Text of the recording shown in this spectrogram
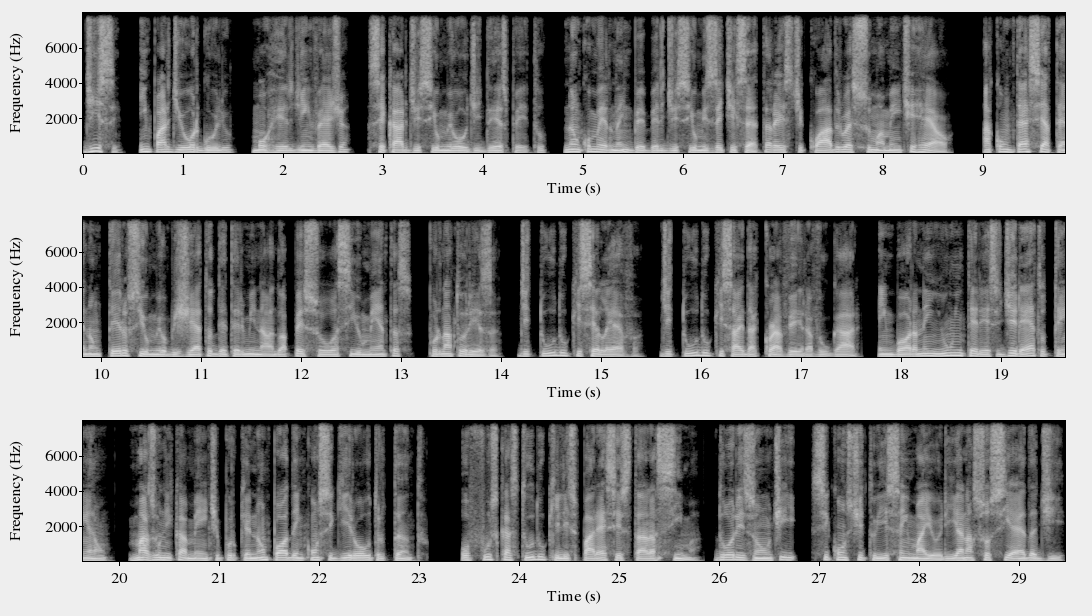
Disse, em par de orgulho, morrer de inveja, secar de ciúme ou de despeito, não comer nem beber de ciúmes, etc. Este quadro é sumamente real. Acontece até não ter o ciúme objeto determinado a pessoas ciumentas, por natureza, de tudo o que se eleva, de tudo o que sai da craveira vulgar, embora nenhum interesse direto tenham, mas unicamente porque não podem conseguir outro tanto. Ofuscas tudo o que lhes parece estar acima do horizonte e, se constituíssem maioria na sociedade,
